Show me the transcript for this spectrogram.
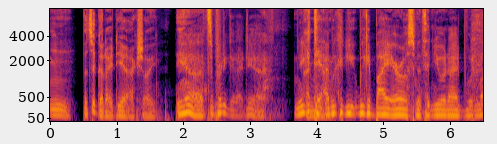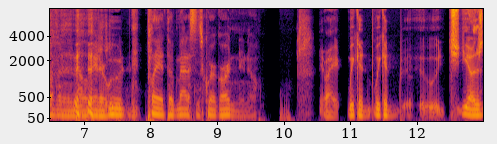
Mm, that's a good idea, actually. Yeah, it's a pretty good idea. You I could ta- we could we could buy Aerosmith and you and I would love it in an elevator. We would play at the Madison Square Garden, you know. Right. We could. We could. You know, there's.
